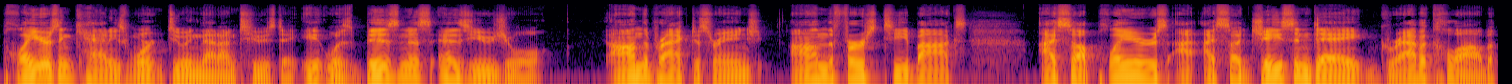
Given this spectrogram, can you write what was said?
Players and caddies weren't doing that on Tuesday. It was business as usual on the practice range, on the first tee box. I saw players, I, I saw Jason Day grab a club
